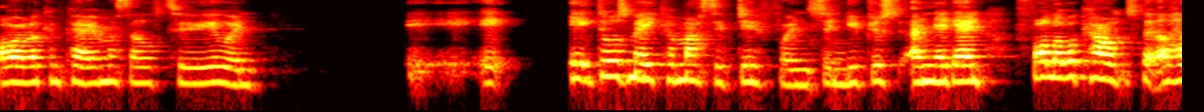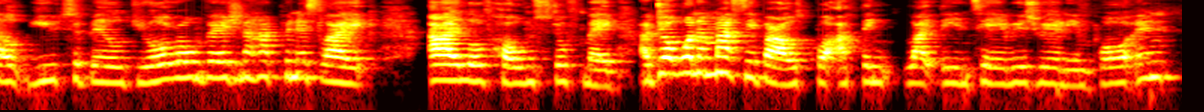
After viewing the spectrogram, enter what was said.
Or am i comparing myself to you? And it, it it does make a massive difference. And you've just and again follow accounts that'll help you to build your own version of happiness. Like i love home stuff made i don't want a massive house but i think like the interior is really important.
